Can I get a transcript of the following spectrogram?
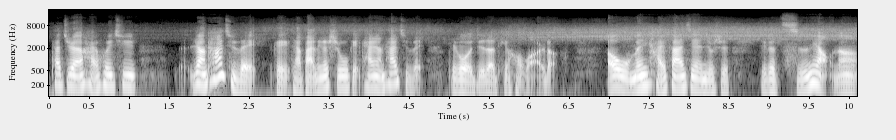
它居然还会去让它去喂，给它把那个食物给它，让它去喂。这个我觉得挺好玩的。然后我们还发现，就是这个雌鸟呢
